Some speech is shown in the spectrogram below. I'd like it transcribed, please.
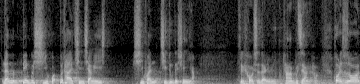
人们并不喜欢，不太倾向于喜欢基督的信仰。这个后世代里面常常不是这样的哈，或者是说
